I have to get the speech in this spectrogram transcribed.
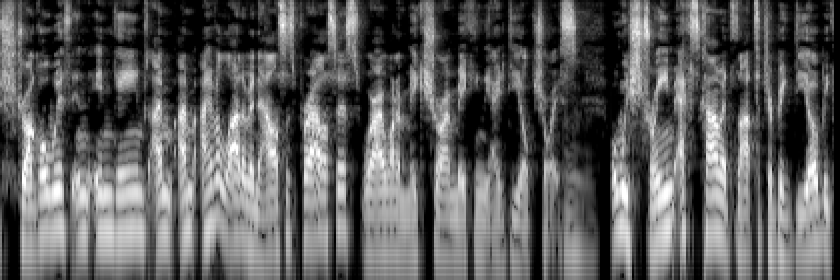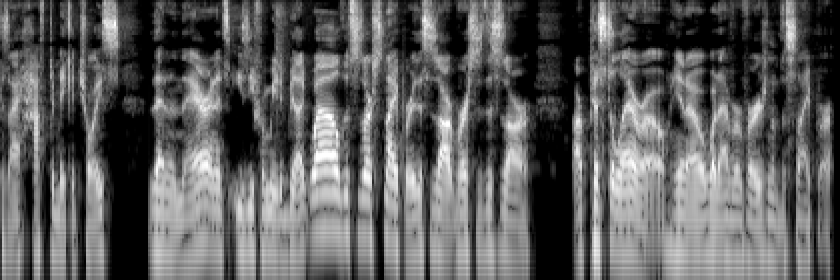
struggle with in, in games. I'm, I'm I have a lot of analysis paralysis where I want to make sure I'm making the ideal choice. Mm. When we stream XCOM, it's not such a big deal because I have to make a choice then and there, and it's easy for me to be like, well, this is our sniper, this is our versus this is our our pistolero, you know, whatever version of the sniper.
